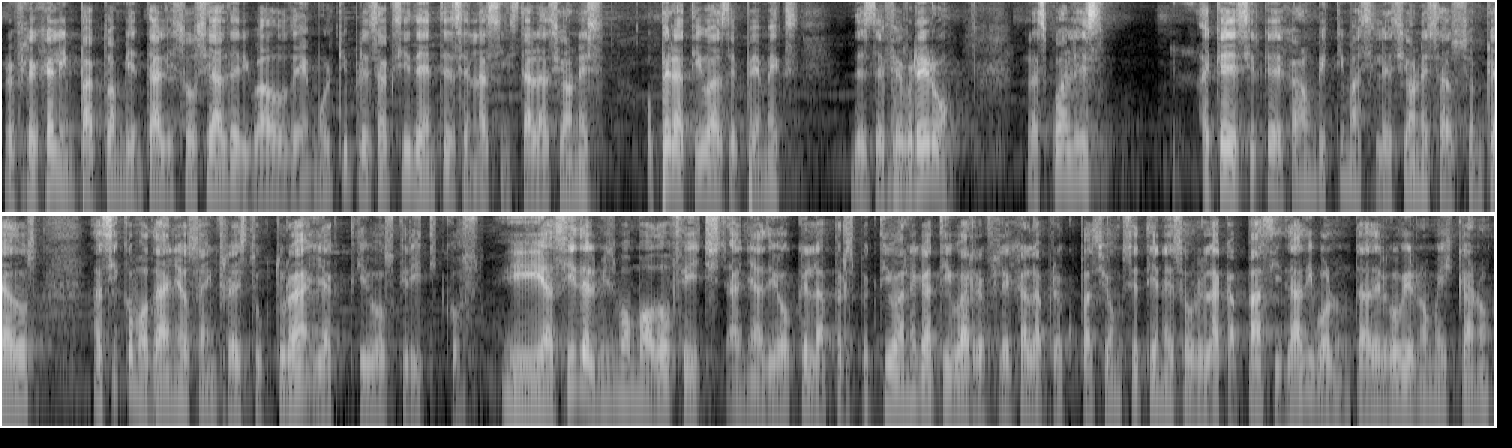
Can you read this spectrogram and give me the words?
refleja el impacto ambiental y social derivado de múltiples accidentes en las instalaciones operativas de Pemex desde febrero, las cuales hay que decir que dejaron víctimas y lesiones a sus empleados, así como daños a infraestructura y activos críticos. Y así del mismo modo, Fitch añadió que la perspectiva negativa refleja la preocupación que se tiene sobre la capacidad y voluntad del gobierno mexicano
